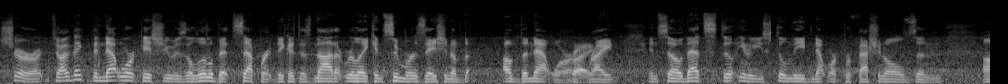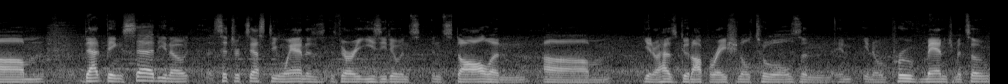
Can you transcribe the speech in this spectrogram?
Sure, so I think the network issue is a little bit separate because it's not really a consumerization of the, of the network, right. right? And so that's still, you know, you still need network professionals and um, that being said, you know, Citrix SD-WAN is, is, very easy to ins install and um, you know, has good operational tools and, and, you know, improved management. So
